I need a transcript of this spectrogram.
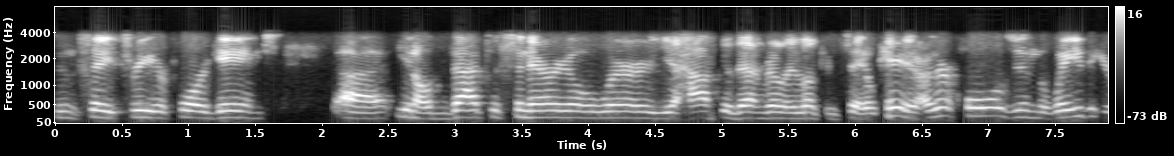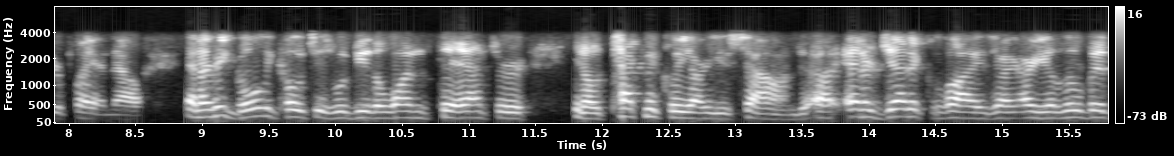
than say three or four games, uh, you know, that's a scenario where you have to then really look and say, okay, are there holes in the way that you're playing now? And I think goalie coaches would be the ones to answer you know, technically, are you sound? Uh, energetic wise, are, are you a little bit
